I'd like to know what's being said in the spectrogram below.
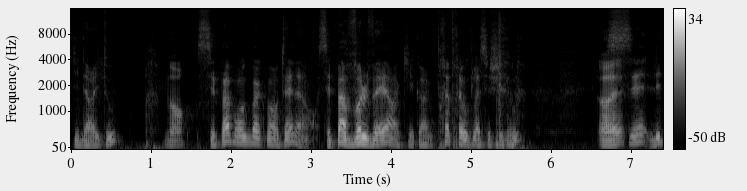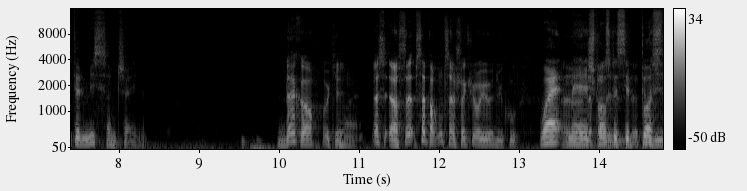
d'Inaritu, non. c'est pas Brokeback Mountain, alors c'est pas Volver, qui est quand même très très haut classé chez nous, Ouais. c'est Little Miss Sunshine. D'accord, ok. Ouais, Ah, alors ça, ça, par contre, c'est un choix curieux du coup. Ouais, Euh, mais je pense des- que c'est post,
